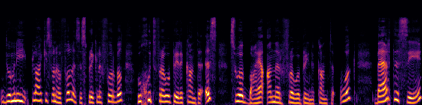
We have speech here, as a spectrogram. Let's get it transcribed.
Dominee plaatjies van Houfil is 'n sprekende voorbeeld hoe goed vroue predikante is, so baie ander vroue predikante ook. Berthe sê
